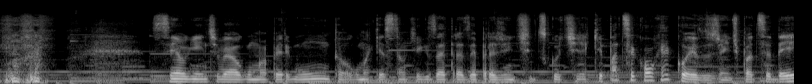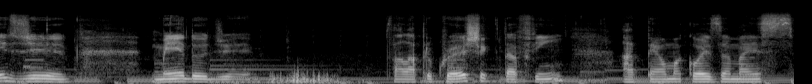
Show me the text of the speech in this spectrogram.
Se alguém tiver alguma pergunta, alguma questão que quiser trazer pra gente discutir aqui, pode ser qualquer coisa, gente. Pode ser desde medo de falar pro crush que tá afim, até uma coisa mais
